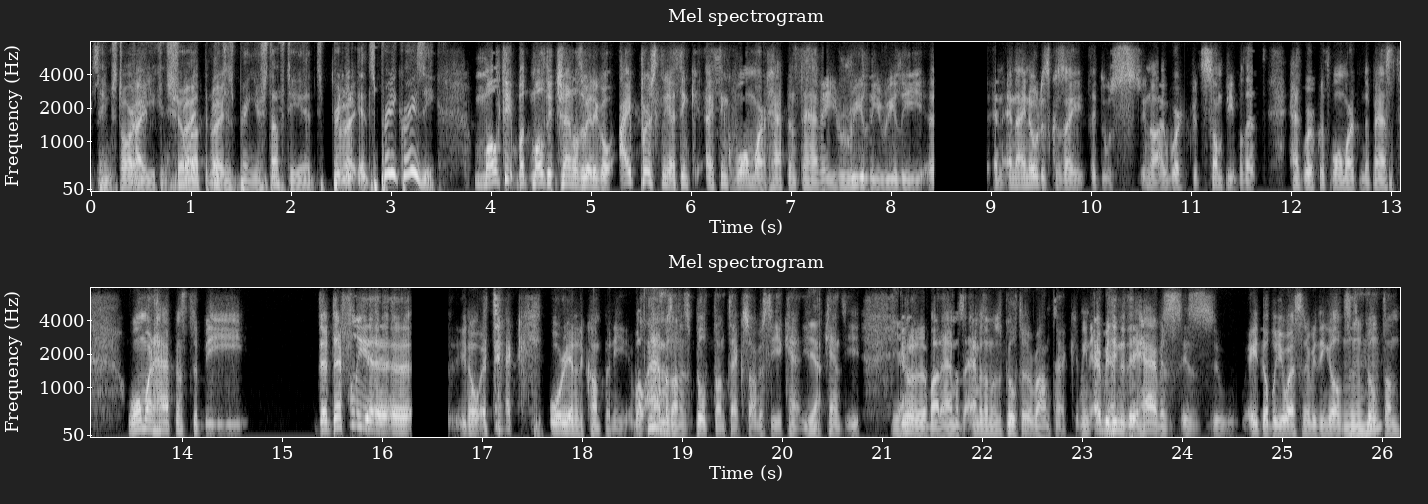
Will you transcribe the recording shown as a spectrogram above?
same story. Right, You can show right, up and they just bring your stuff to you. It's pretty. Right. It's pretty crazy. multi but multi-channel is the way to go i personally i think i think walmart happens to have a really really uh, and, and i know this because I, I do you know i worked with some people that had worked with walmart in the past walmart happens to be they're definitely a, a you know a tech oriented company well Yeah. amazon is built on tech so obviously you can't you Yeah. can't you, Yeah. know about amazon amazon was built around tech i mean everything that they have is is aws and everything else is Mhm. built on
